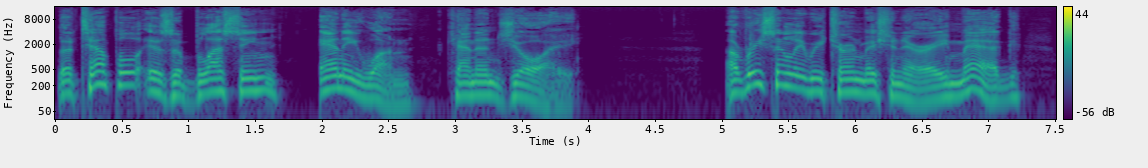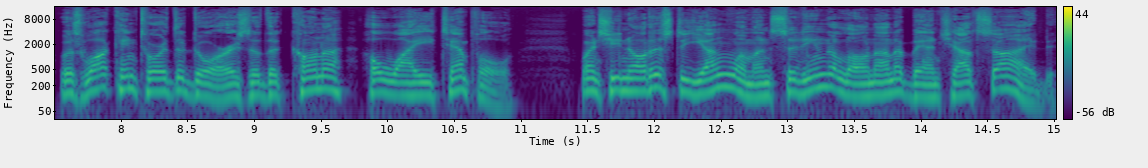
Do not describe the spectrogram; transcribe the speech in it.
The temple is a blessing anyone can enjoy. A recently returned missionary, Meg, was walking toward the doors of the Kona, Hawaii temple when she noticed a young woman sitting alone on a bench outside.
